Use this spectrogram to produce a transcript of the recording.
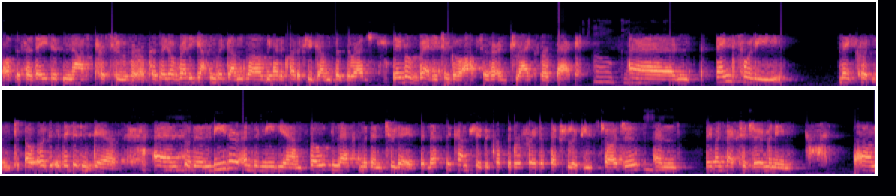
officer, they did not pursue her because they'd already gotten the guns out. We had quite a few guns at the ranch. They were ready to go after her and drag her back. Oh, God. And thankfully, they couldn't, or, they didn't dare. And so the leader and the medium both left within two days. They left the country because they were afraid of sexual abuse charges, mm-hmm. and they went back to Germany. Um,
